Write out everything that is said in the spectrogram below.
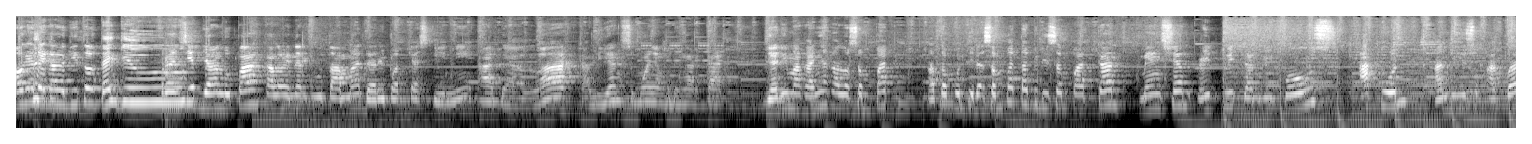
Oke deh kalau gitu. Thank you. Friendship jangan lupa kalau energi utama dari podcast ini adalah kalian semua yang mendengarkan. Jadi makanya kalau sempat ataupun tidak sempat tapi disempatkan mention, retweet dan repost akun Andi Yusuf Akbar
